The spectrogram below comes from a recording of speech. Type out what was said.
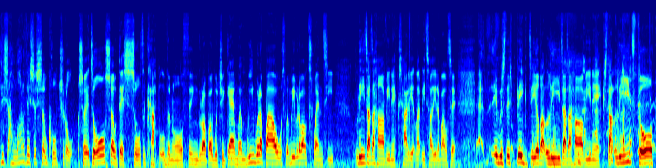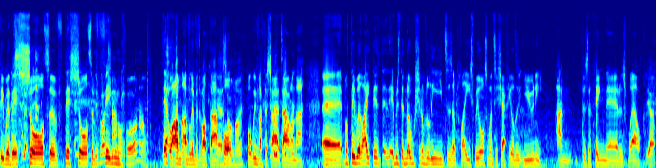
this a lot of this is so cultural. So it's also this sort of capital of the north thing, Robbo. Which again, when we were about when we were about twenty, Leeds had a Harvey Nicks. Harriet, let me tell you about it. It was this big deal that Leeds had a Harvey Nicks. That Leeds thought they were this sort of this sort of They've got thing. Channel 4 now. They, well, I'm, I'm livid about that, Yeah, but, so but we've let the side down on that. Uh, but they were like, this- it was the notion of Leeds as a place. We also went to Sheffield at uni, and there's a thing there as well. Yep.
